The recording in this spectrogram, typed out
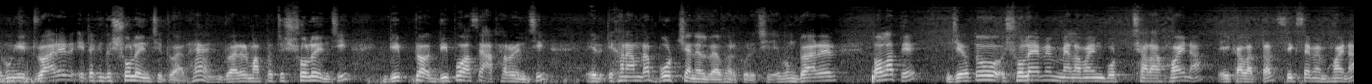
এবং এই ড্রয়ারের, এটা কিন্তু ষোলো ইঞ্চি ড্রয়ার হ্যাঁ? ড্রয়ারের মাপটা হচ্ছে ষোলো ইঞ্চি ডিপটা ডিপও আছে আঠারো ইঞ্চি। এর, এখানে আমরা বোর্ড চ্যানেল ব্যবহার করেছি এবং ড্রয়ারের তলাতে যেহেতু ষোলো এম এম মেলামাইন বোর্ড ছাড়া হয় না এই কালারটা সিক্স এম এম হয় না,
